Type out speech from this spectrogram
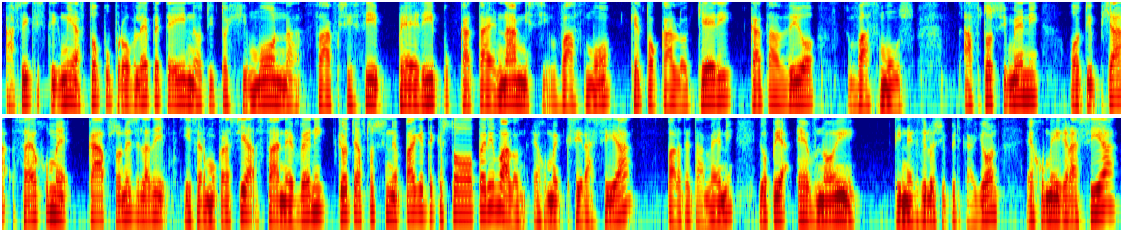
Αυτή τη στιγμή αυτό που προβλέπετε είναι ότι το χειμώνα θα αυξηθεί περίπου κατά 1,5 βαθμό και το καλοκαίρι κατά 2 βαθμούς. Αυτό σημαίνει ότι πια θα έχουμε καύσονες, δηλαδή η θερμοκρασία θα ανεβαίνει και ότι αυτό συνεπάγεται και στο περιβάλλον. Έχουμε ξηρασία παρατεταμένη, η οποία ευνοεί την εκδήλωση πυρκαγιών. Έχουμε υγρασία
